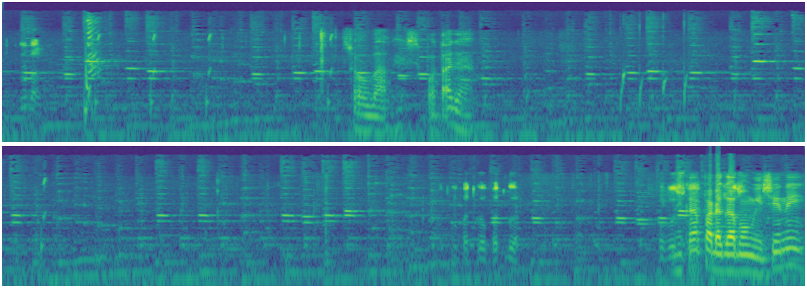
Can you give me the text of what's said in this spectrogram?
Pot gua bang. Coba guys, spot aja. Pot gua, pot gua, pot gua. Bagus, Ini kan pada gak mau misi nih,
